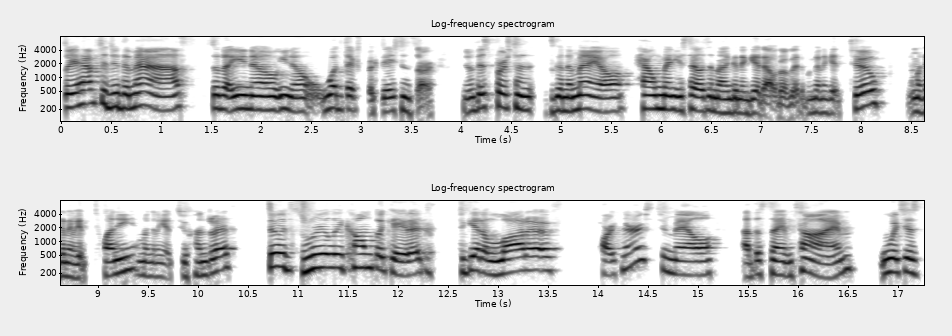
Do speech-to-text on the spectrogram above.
So you have to do the math so that you know you know what the expectations are. You know this person is going to mail how many sales am i going to get out of it? Am i going to get two? Am i going to get 20 am i going to get 200 so it's really complicated to get a lot of partners to mail at the same time which is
